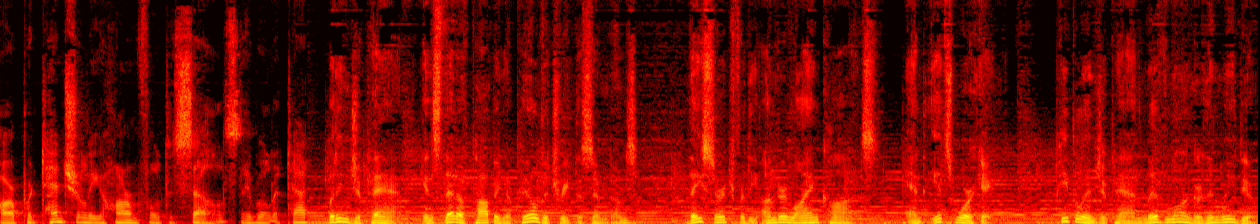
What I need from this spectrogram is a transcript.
are potentially harmful to cells. They will attack. But in Japan, instead of popping a pill to treat the symptoms, they search for the underlying cause, and it's working. People in Japan live longer than we do.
